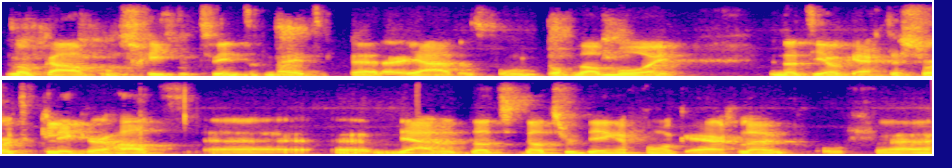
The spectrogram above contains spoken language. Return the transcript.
lokaal kon schieten, 20 meter verder. Ja, dat vond ik toch wel mooi. En dat hij ook echt een soort klikker had. Uh, um, ja, dat, dat, soort dingen vond ik erg leuk. Of uh,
